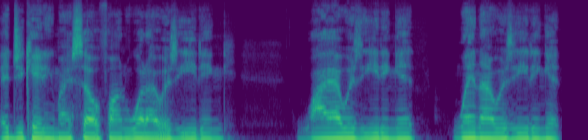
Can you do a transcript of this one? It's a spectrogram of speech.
educating myself on what I was eating, why I was eating it, when I was eating it.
